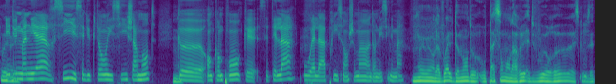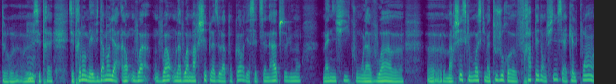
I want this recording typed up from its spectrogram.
Hmm. Et d'une manière si séductante, ici, charmante, Hmm. qu'on comprend que c'était là où elle a appris son chemin dans les cinémas. Oui, on la voit, elle demande aux, passants dans la rue êtes-vous heureux? Est-ce que vous êtes heureux? Oui, hmm. c'est très, c'est très beau. Mais évidemment, il y a, alors on voit, on voit, on la voit marcher place de la Concorde. Il y a cette scène absolument magnifique où on la voit euh, euh, marcher. Ce que moi, ce qui m'a toujours euh, frappé dans le film, c'est à quel point,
